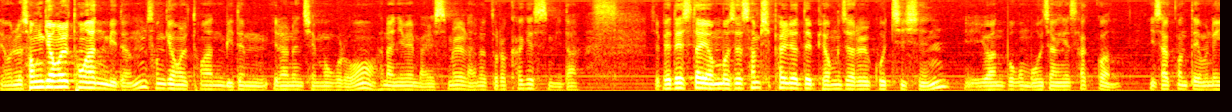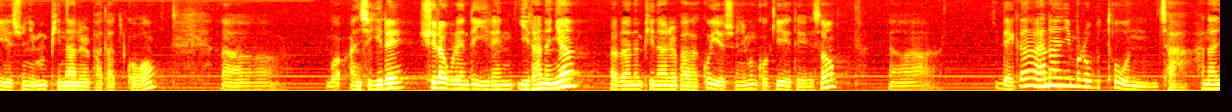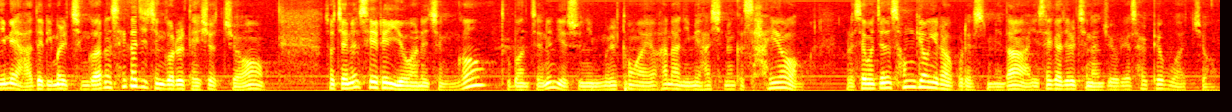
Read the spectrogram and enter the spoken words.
네, 오늘 성경을 통한 믿음, 성경을 통한 믿음이라는 제목으로 하나님의 말씀을 나누도록 하겠습니다. 베데스다 연못에 38년대 병자를 고치신 요한복음 5장의 사건, 이 사건 때문에 예수님은 비난을 받았고, 어, 뭐 안식일에 쉬라고 그랬는데 일, 일하느냐? 라는 비난을 받았고 예수님은 거기에 대해서 어, 내가 하나님으로부터 온 자, 하나님의 아들임을 증거하는 세 가지 증거를 대셨죠. 첫째는 세례 요한의 증거, 두 번째는 예수님을 통하여 하나님이 하시는 그 사역, 그리고 세 번째는 성경이라고 그랬습니다. 이 세 가지를 지난주에 우리가 살펴보았죠.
